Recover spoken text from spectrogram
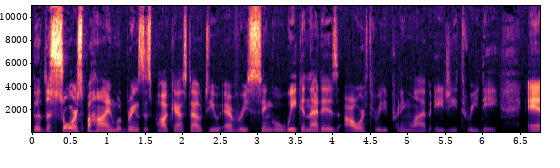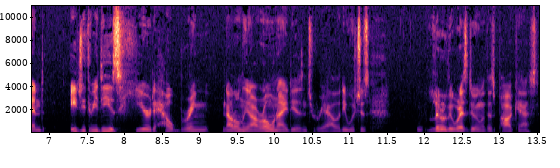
the the source behind what brings this podcast out to you every single week, and that is our 3D printing lab, AG3D. And AG3D is here to help bring not only our own ideas into reality, which is literally what it's doing with this podcast,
